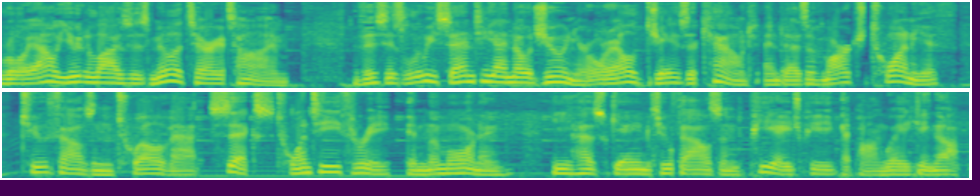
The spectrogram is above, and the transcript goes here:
Royale utilizes military time. This is Luis Santiano Jr. or LJ's account and as of March 20, 2012 at 6.23 in the morning, he has gained 2000 PHP upon waking up.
